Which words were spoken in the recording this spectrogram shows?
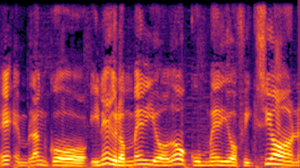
en blanco y negro, medio docu, medio ficción,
